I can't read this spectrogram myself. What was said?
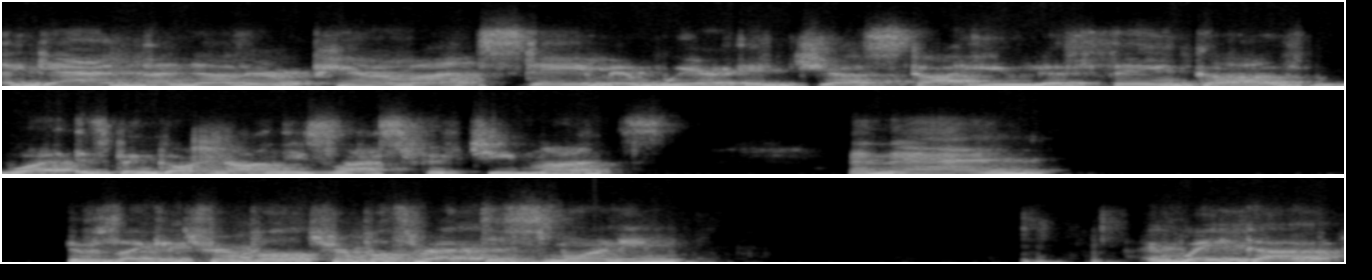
Again, another paramount statement where it just got you to think of what has been going on these last 15 months. And then it was like a triple triple threat this morning. I wake up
